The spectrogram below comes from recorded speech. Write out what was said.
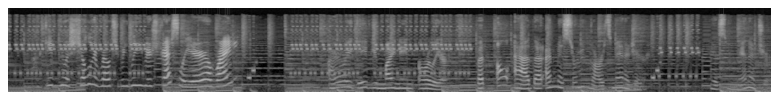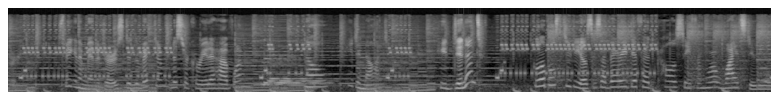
I'll give you a shoulder rub to relieve your stress later, alright? I already gave you my name earlier. But I'll add that I'm Mr. Engarde's manager. His manager. Speaking of managers, did the victim, Mr. Corrida, have one? No, he did not. He didn't? Global Studios has a very different policy from Worldwide Studios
